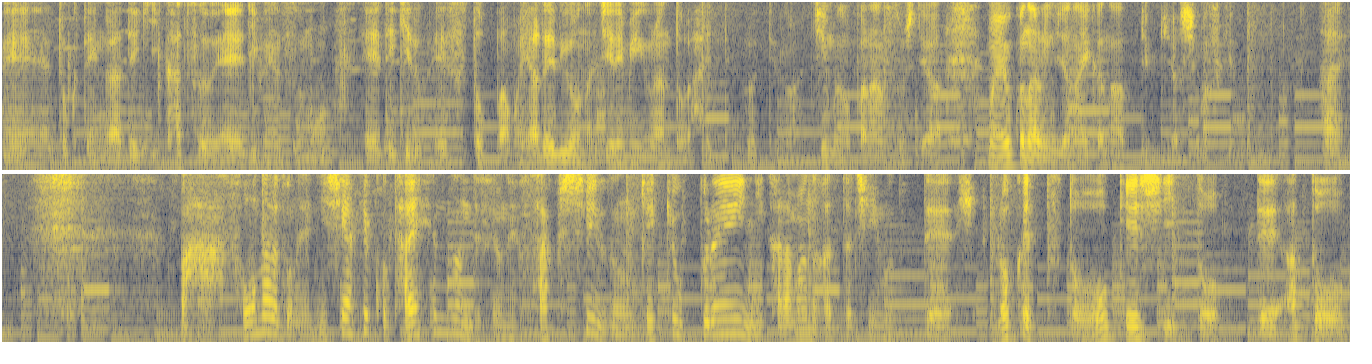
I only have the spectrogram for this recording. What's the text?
えー、得点ができかつ、えー、ディフェンスも、えー、できる、ストッパーもやれるようなジェレミー・グラントが入ってくるっていうのはチームのバランスとしては、まあ、良くなるんじゃないかなっていう気はしますけどはい。まあそうなるとね西が結構大変なんですよね昨シーズン結局プレーインに絡まなかったチームってロケッツと OKC とであと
